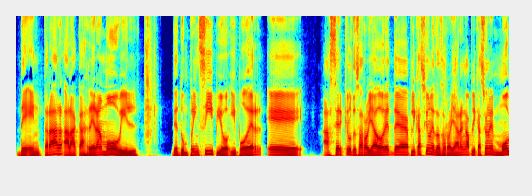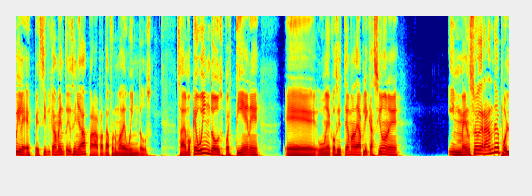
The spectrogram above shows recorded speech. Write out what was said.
de entrar a la carrera móvil desde un principio y poder eh, hacer que los desarrolladores de aplicaciones desarrollaran aplicaciones móviles específicamente diseñadas para la plataforma de Windows. Sabemos que Windows pues tiene eh, un ecosistema de aplicaciones inmenso grande por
